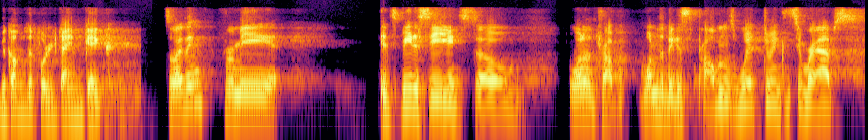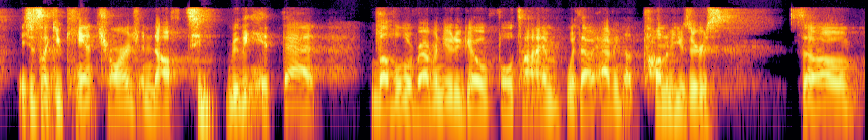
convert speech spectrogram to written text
becomes a full time gig? So, I think for me, it's B2C. So, one of the tro- one of the biggest problems with doing consumer apps it's just like you can't charge enough to really hit that level of revenue to go full time without having a ton of users. So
